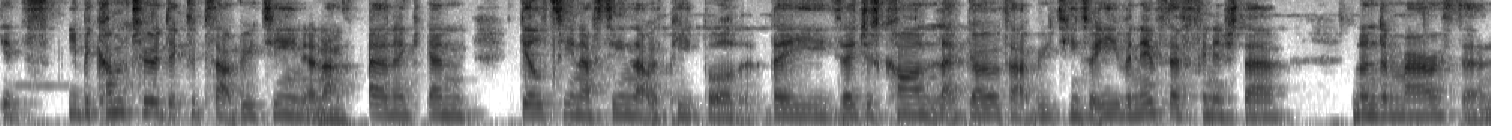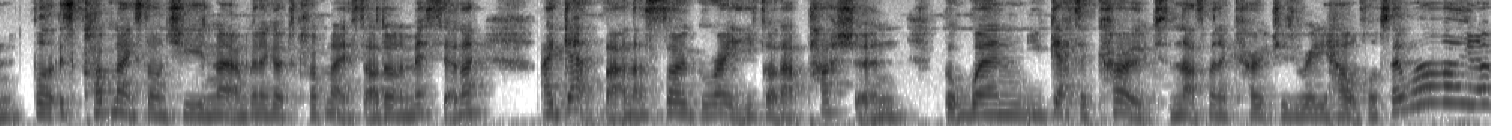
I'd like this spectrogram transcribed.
it's you become too addicted to that routine. And mm. that's and again guilty. And i've seen that with people. They they just can't let go of that routine. So even if they've finished their London Marathon. Well, it's club night still on Tuesday night. I'm going to go to club night. I don't want to miss it. And I, I get that. And that's so great. You've got that passion. But when you get a coach, and that's when a coach is really helpful to say, well, you know,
